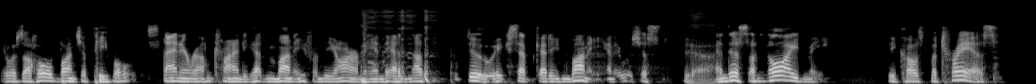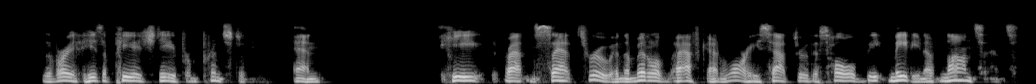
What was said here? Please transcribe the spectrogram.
It was a whole bunch of people standing around trying to get money from the army, and they had nothing to do except getting money, and it was just Yeah. and this annoyed me because Petraeus, the very he's a PhD from Princeton, and he sat through in the middle of the Afghan war. He sat through this whole meeting of nonsense,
